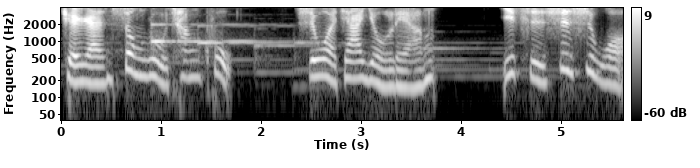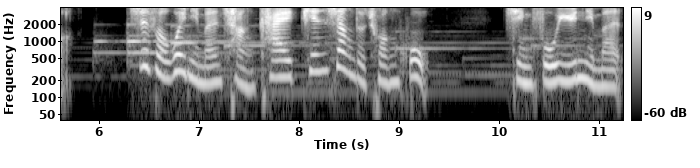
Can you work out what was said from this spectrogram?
全然送入仓库，使我家有粮，以此试试我是否为你们敞开天上的窗户。”倾福于你们，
